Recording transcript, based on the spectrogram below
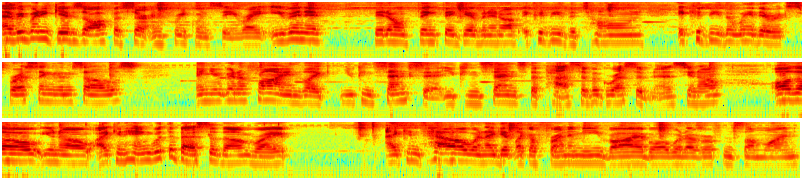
everybody gives off a certain frequency, right? Even if they don't think they're giving it off, it could be the tone, it could be the way they're expressing themselves. And you're going to find, like, you can sense it. You can sense the passive aggressiveness, you know? Although, you know, I can hang with the best of them, right? I can tell when I get, like, a frenemy vibe or whatever from someone.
